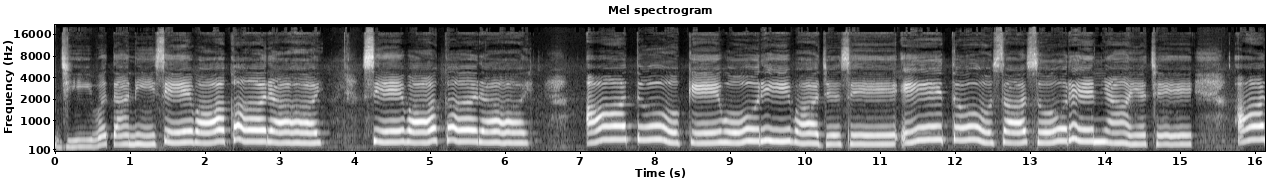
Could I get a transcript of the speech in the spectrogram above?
જીવતાની સેવા કરાય સેવા કરાય. આ તો કેવો રિવાજ છે, એ તો સાસોરે ન્યાય છે. આ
